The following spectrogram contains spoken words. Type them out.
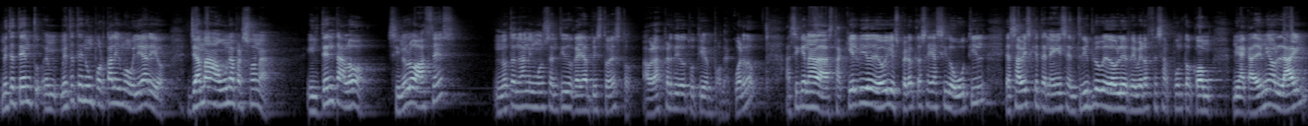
métete en, métete en un portal inmobiliario, llama a una persona, inténtalo, Si no lo haces, no tendrá ningún sentido que hayas visto esto, habrás perdido tu tiempo, ¿de acuerdo? Así que nada, hasta aquí el vídeo de hoy, espero que os haya sido útil, ya sabéis que tenéis en www.riverocesar.com mi academia online,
